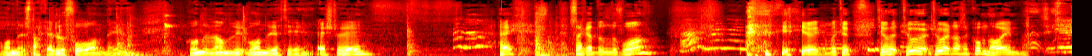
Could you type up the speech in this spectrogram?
hon er snakkar telefon. Hon er van vid van vid det. Är du här? Hej. Snackar du telefon? Jo, men du du du du är där så kom hem. Ja,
